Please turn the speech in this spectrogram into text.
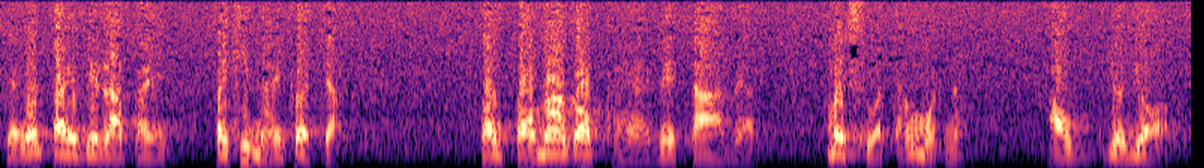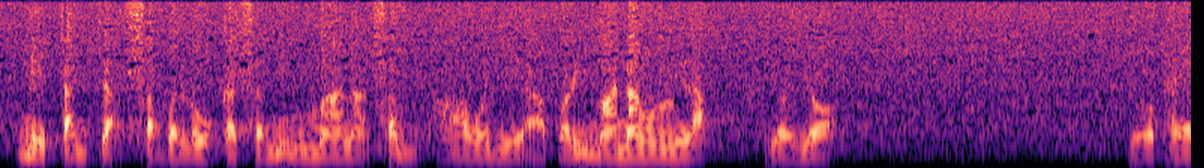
อย่างนั้นไปเวลาไปไปที่ไหนก็จะ ตอนต่อมาก็แผ่เมตตาแบบ ไม่สวดทั้งหมดนะ เอาย่อๆเมตัญจะสับโลกัสมิงมานะสัมภาวเยอปริมานังนี่ละย่อๆแล้วแผ่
